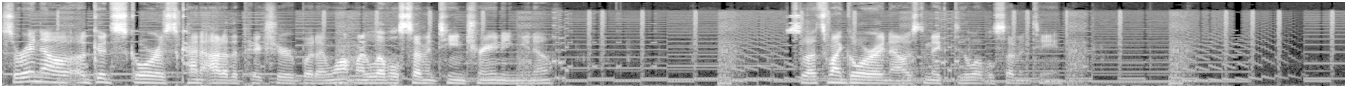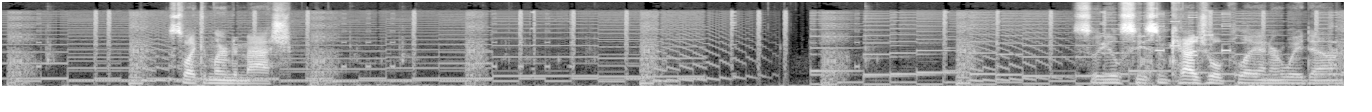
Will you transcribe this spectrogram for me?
So right now, a good score is kind of out of the picture, but I want my level 17 training, you know? So that's my goal right now, is to make it to level 17. So I can learn to mash. So you'll see some casual play on our way down.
